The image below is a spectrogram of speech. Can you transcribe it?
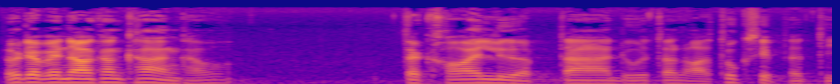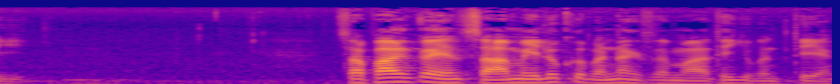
ลูกจะไปนอนข้างๆเขาแต่คอยเหลือบตาดูตลอดทุกสิบนาทีสักพักก็เห็นสามีลุกขึ้นมานั่งสมาธิอยู่บนเตียง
